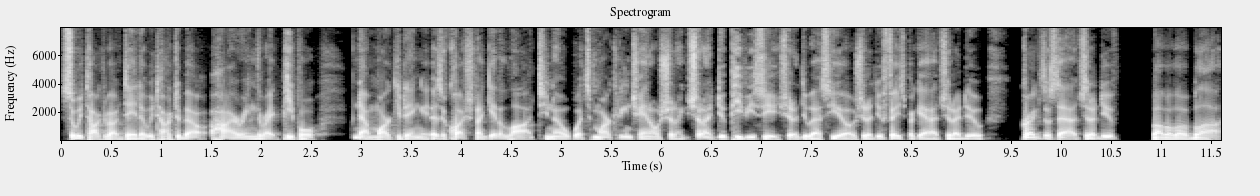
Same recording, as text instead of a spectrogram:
So we talked about data, we talked about hiring the right people. Now marketing is a question I get a lot. You know, what's marketing channel? Should I should I do PPC? Should I do SEO? Should I do Facebook ads? Should I do Craigslist ads? Should I do blah blah blah blah?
